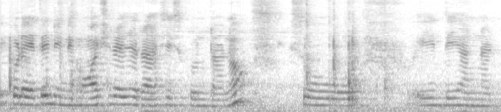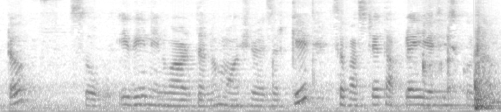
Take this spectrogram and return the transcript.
ఇప్పుడైతే నేను మాయిశ్చరైజర్ రాసేసుకుంటాను. సో ఇది అన్నట్టు. సో ఇది నేను వాడతాను మాయిశ్చరైజర్కి. సో ఫస్ట్ అయితే అప్లై చేసేసుకుందాం.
